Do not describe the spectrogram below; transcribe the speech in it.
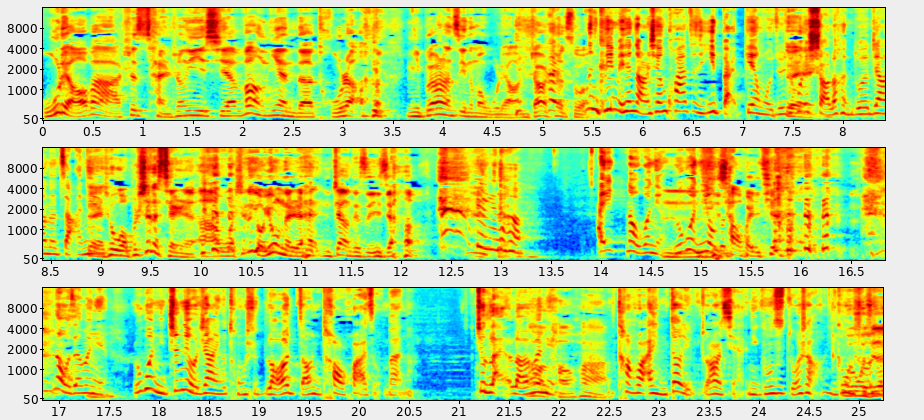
无聊吧，是产生一些妄念的土壤。你不要让自己那么无聊，你找点事做那。你可以每天早上先夸自己一百遍，我觉得就会少了很多这样的杂对，念。说我不是个闲人啊，我是个有用的人。你这样对自己讲，真的。哎，那我问你，如果你有嗯个，吓我一跳。那我再问你，如果你真的有这样一个同事，老要找你套话怎么办呢？就来老问你哦桃花，套话，哎，你到底多少钱？你工资多少？你跟我我觉得。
